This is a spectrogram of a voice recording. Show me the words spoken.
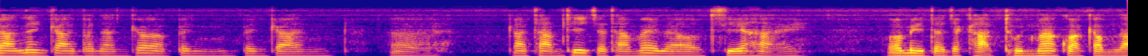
การเล่นการพนันก็เป็นเป็นการการทำที่จะทำให้เราเสียหาย เพราะมีแต่จะขาดทุนมากกว่ากำไร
